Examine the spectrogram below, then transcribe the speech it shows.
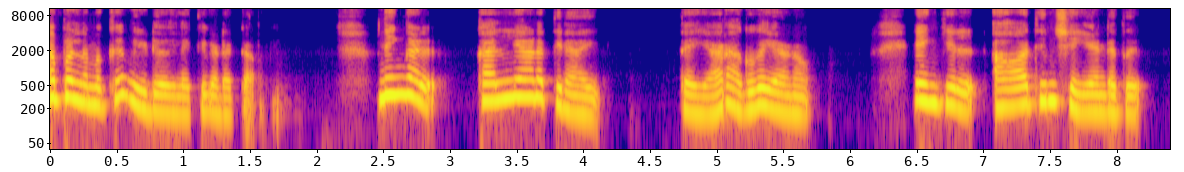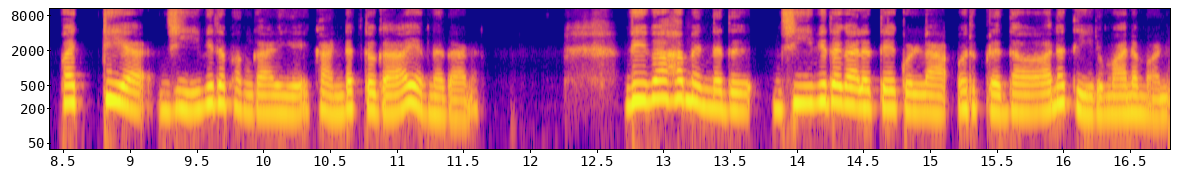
അപ്പോൾ നമുക്ക് വീഡിയോയിലേക്ക് കിടക്കാം. നിങ്ങൾ കല്യാണത്തിനായി തയ്യാറാകുകയാണോ? എങ്കിൽ ആദ്യം ചെയ്യേണ്ടത് പറ്റിയ ജീവിത പങ്കാളിയെ കണ്ടെത്തുക എന്നതാണ്. വിവാഹം എന്നത് ജീവിതകാലത്തേക്കുള്ള ഒരു പ്രധാന തീരുമാനമാണ്.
